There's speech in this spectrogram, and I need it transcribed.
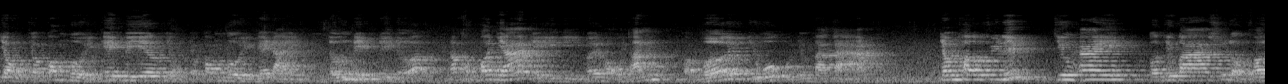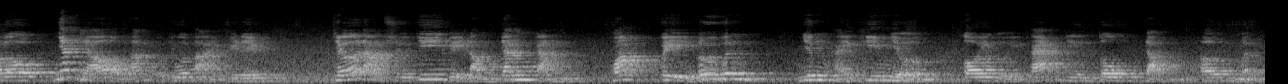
dầu cho con 10 cây bia dầu cho con 10 cây đài, tưởng niệm đi nữa, nó không có giá trị gì với hội thánh và với Chúa của chúng ta cả. Trong thơ Philip chương 2 câu thứ ba, sứ đồ Phaolô nhắc nhở hội thánh của Chúa tại Philip, chớ làm sự chi vì lòng tranh cạnh hoặc vì hư vinh, nhưng hãy khiêm nhường coi người khác như tôn trọng hơn mình.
